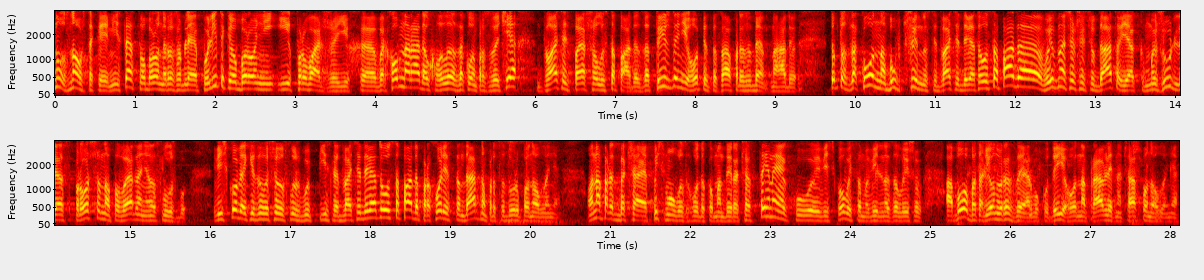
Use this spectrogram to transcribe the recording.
Ну знову ж таки, Міністерство оборони розробляє політики оборонні і впроваджує їх. Е, Верховна Рада ухвалила закон про СЗЧ 21 листопада. За тиждень його підписав президент. Нагадую, тобто закон набув чинності 29 листопада, визначивши цю дату як межу для спрощеного повернення на службу. Військові, які залишили службу після 29 листопада, проходять стандартну процедуру поновлення. Вона передбачає письмову згоду командира частини, яку військовий самовільно залишив, або батальйону резерву, куди його направлять на час поновлення.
